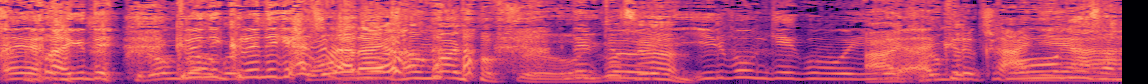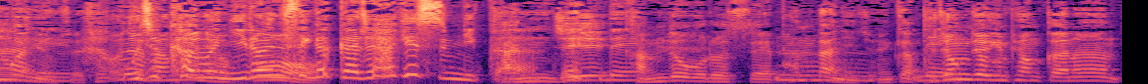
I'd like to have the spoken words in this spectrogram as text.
아니, 아니 근데 그런 그런 그런 얘기 하지 말아요. 상관이 없어요. 근데 이것은 일본계고 뭐 아, 그런 그런 거 아니야. 상관이 없어요. 전혀 오죽하면 이런 생각까지 하겠습니까? 단지 네, 네. 감독으로서의 음, 판단이죠. 그러니까 네. 부정적인 평가는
